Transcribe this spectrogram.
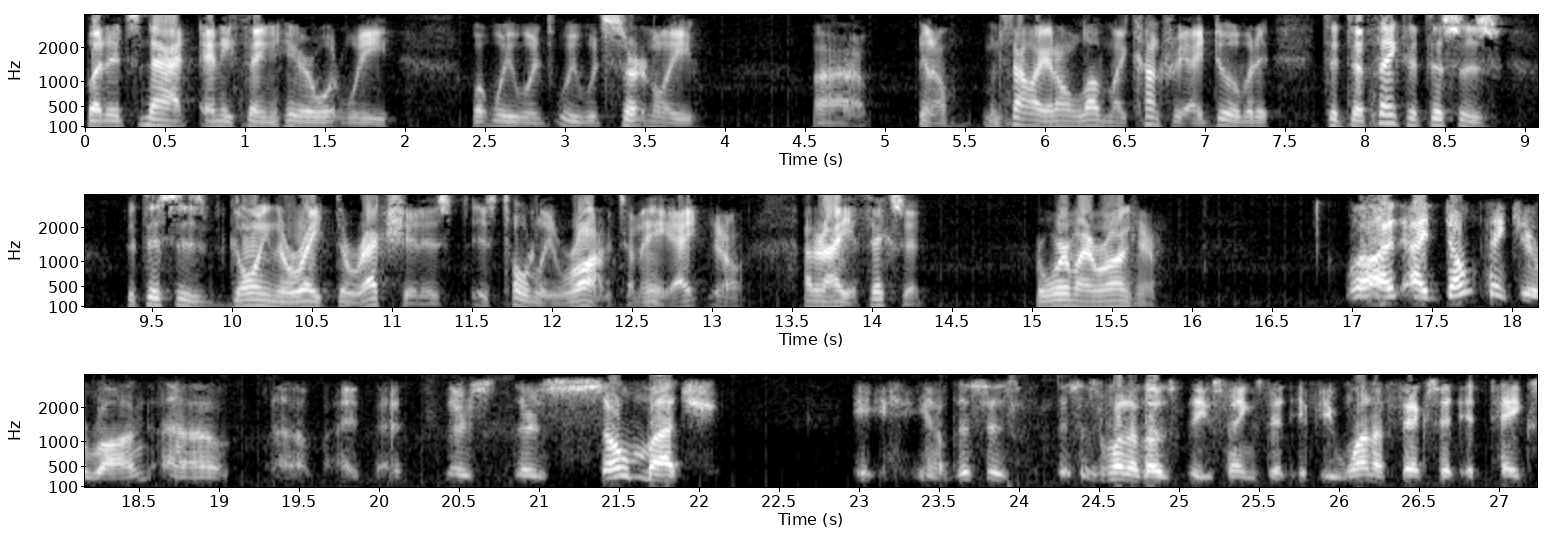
but it's not anything here what we what we would we would certainly uh, you know, it's not like I don't love my country. I do, but it, to, to think that this is that this is going the right direction is is totally wrong to me. I you know I don't know how you fix it, or where am I wrong here? Well, I, I don't think you're wrong. Uh, uh, I, I, there's there's so much. You know, this is this is one of those these things that if you want to fix it, it takes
